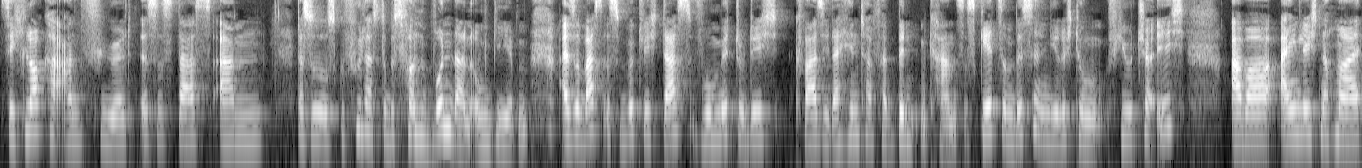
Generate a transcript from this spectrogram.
sich locker anfühlt? Ist es das, ähm, dass du das Gefühl hast, du bist von Wundern umgeben? Also was ist wirklich das, womit du dich quasi dahinter verbinden kannst? Es geht so ein bisschen in die Richtung Future Ich, aber eigentlich nochmal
